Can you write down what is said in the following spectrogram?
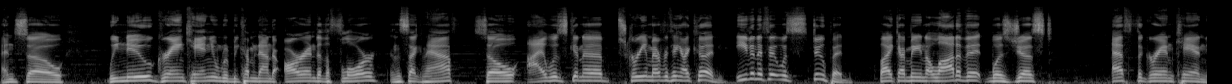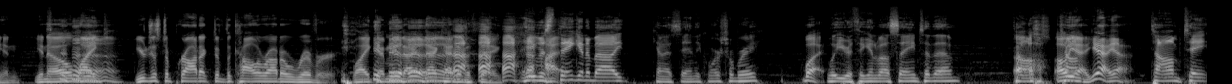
And so we knew Grand Canyon would be coming down to our end of the floor in the second half. So I was gonna scream everything I could, even if it was stupid. Like I mean, a lot of it was just. F the Grand Canyon, you know, like you're just a product of the Colorado River. Like, I mean, that, that kind of a thing. He was I- thinking about. Can I say in the commercial break? What? What you were thinking about saying to them? Oh, oh, yeah, yeah, yeah. Tom Ta-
